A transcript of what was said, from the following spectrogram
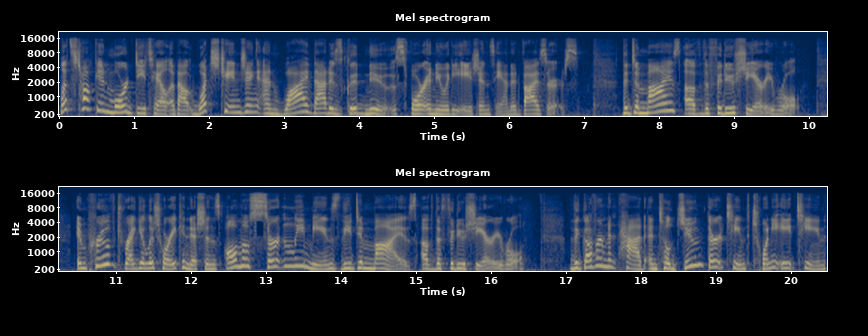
Let's talk in more detail about what's changing and why that is good news for annuity agents and advisors. The demise of the fiduciary rule. Improved regulatory conditions almost certainly means the demise of the fiduciary rule. The government had until June 13, 2018,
